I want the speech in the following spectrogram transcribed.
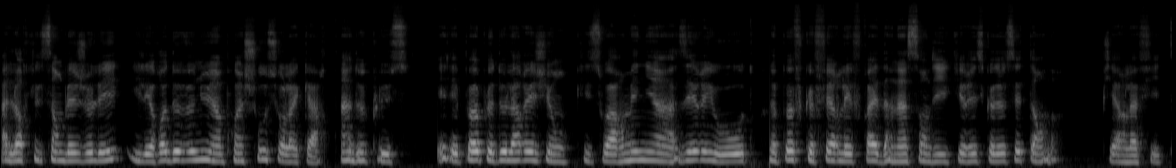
alors qu'il semblait gelé, il est redevenu un point chaud sur la carte, un de plus, et les peuples de la région, qu'ils soient arméniens, azéris ou autres, ne peuvent que faire les frais d'un incendie qui risque de s'étendre. Pierre Lafitte.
